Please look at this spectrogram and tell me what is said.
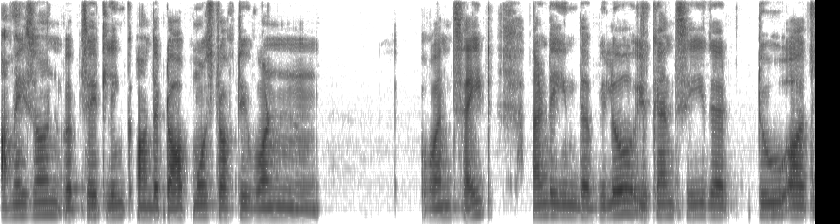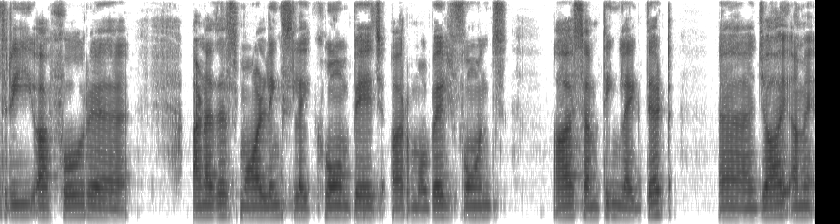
amazon website link on the topmost of the one one site and in the below you can see the two or three or four uh, another small links like home page or mobile phones or something like that. Uh, joy, Ama-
